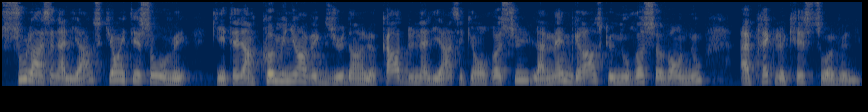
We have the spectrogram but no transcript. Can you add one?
sous l'ancienne alliance, qui ont été sauvés, qui étaient en communion avec Dieu dans le cadre d'une alliance et qui ont reçu la même grâce que nous recevons, nous, après que le Christ soit venu.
